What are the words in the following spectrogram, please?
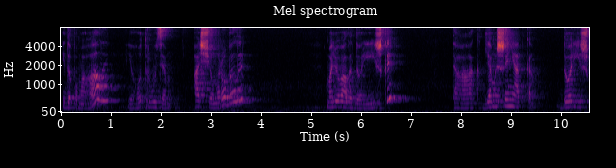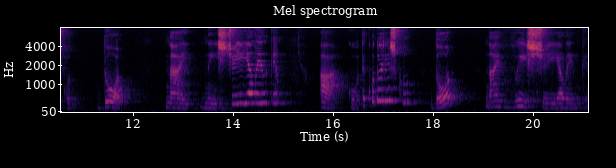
і допомагали його друзям. А що ми робили? Малювали доріжки. Так, для мишенятка доріжку до найнижчої ялинки, а котику доріжку до найвищої ялинки.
